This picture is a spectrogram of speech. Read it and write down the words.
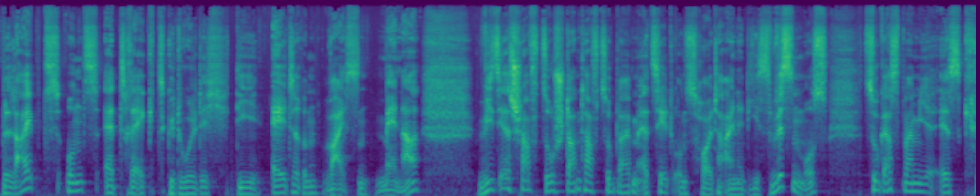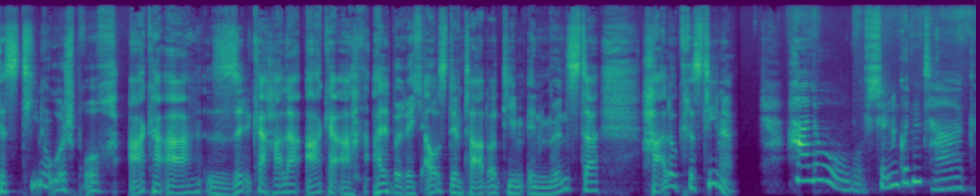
bleibt und erträgt geduldig die älteren weißen Männer. Wie sie es schafft, so standhaft zu bleiben, erzählt uns heute eine, die es wissen muss zu Gast bei mir ist Christine Urspruch, aka Silke Haller, aka Alberich aus dem Tatort-Team in Münster. Hallo Christine. Hallo, schönen guten Tag.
